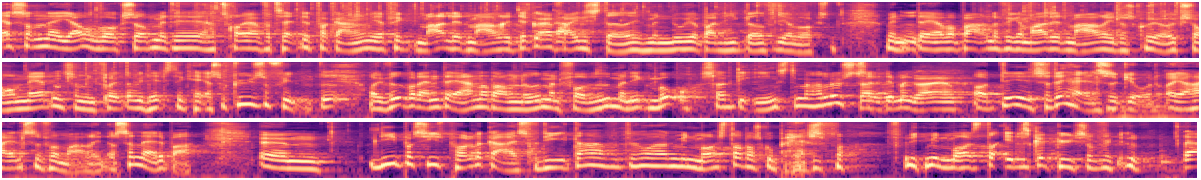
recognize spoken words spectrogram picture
er sådan, at jeg var vokset op med det, jeg tror, jeg har fortalt det et par gange, jeg fik meget lidt mareridt. Det gør jeg ja. faktisk stadig, men nu er jeg bare lige glad, fordi jeg er voksen. Men mm. da jeg var barn, der fik jeg meget lidt mareridt, og så kunne jeg jo ikke sove om natten, så mine forældre ville helst ikke have. Og så gyserfilm. Mm. Og I ved, hvordan det er, når der er noget, man får at vide, man ikke må, så er det det eneste, man har lyst Så er til. det det man gør ja. Og det, så det har jeg altid gjort, og jeg har altid fået mareridt, og sådan er det bare. Øhm, lige præcis Poltergeist, fordi der, det var min moster, der skulle passe mig, fordi min moster elsker gyserfilm. Ja.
